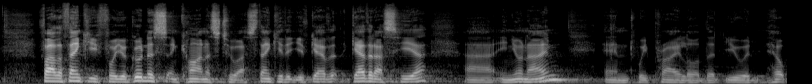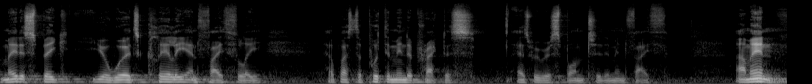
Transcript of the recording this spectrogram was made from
Father, thank you for your goodness and kindness to us. Thank you that you've gathered, gathered us here uh, in your name. And we pray, Lord, that you would help me to speak your words clearly and faithfully. Help us to put them into practice as we respond to them in faith. Amen.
